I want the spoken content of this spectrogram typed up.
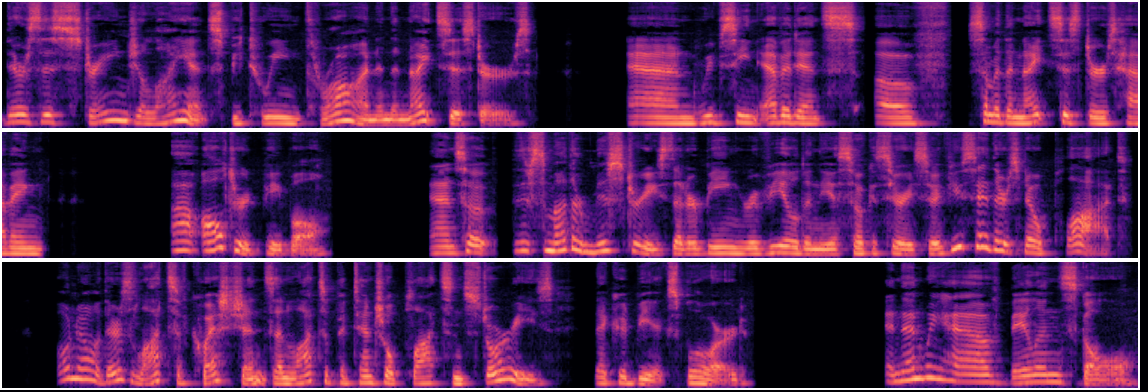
there's this strange alliance between Thrawn and the Night Sisters. And we've seen evidence of some of the Night Sisters having uh, altered people. And so there's some other mysteries that are being revealed in the Ahsoka series. So if you say there's no plot, oh no, there's lots of questions and lots of potential plots and stories that could be explored. And then we have Baylan Skoll.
